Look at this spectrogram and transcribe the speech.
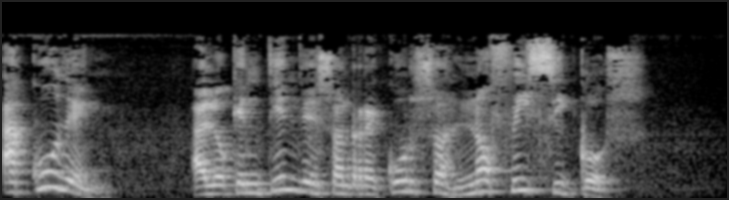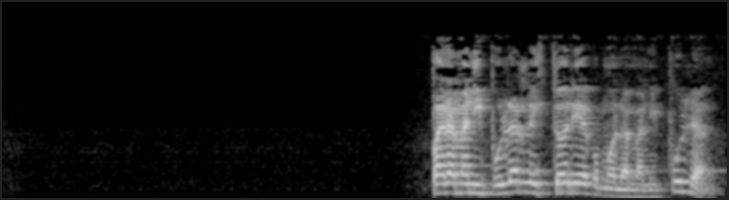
acuden a lo que entienden son recursos no físicos para manipular la historia como la manipulan?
